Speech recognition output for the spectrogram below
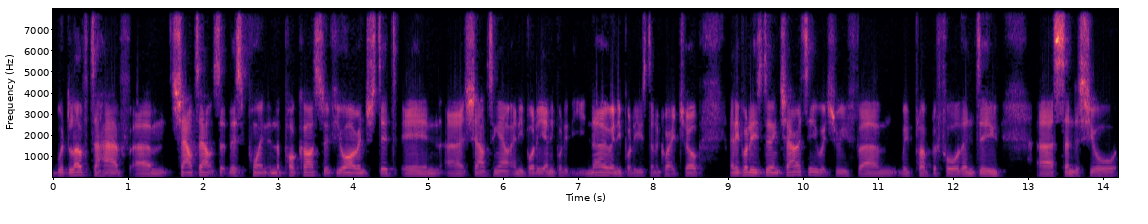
would love to have um, shout outs at this point in the podcast. So if you are interested in uh, shouting out anybody, anybody that you know, anybody who's done a great job, anybody who's doing charity, which we've um, we've plugged before, then do uh, send us your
